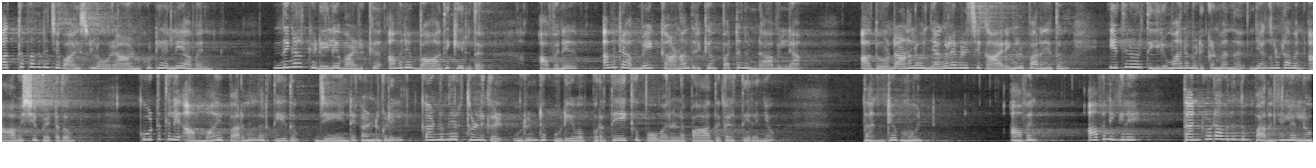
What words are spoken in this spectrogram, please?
പത്ത് പതിനഞ്ച് വയസ്സുള്ള ഒരു ആൺകുട്ടിയല്ലേ അവൻ. നിങ്ങൾക്കിടയിലെ വഴക്ക് അവനെ ബാധിക്കരുത്. അവന് അവന്റെ അമ്മയെ കാണാതിരിക്കാൻ പറ്റുന്നുണ്ടാവില്ല. അതുകൊണ്ടാണല്ലോ ഞങ്ങളെ വിളിച്ച് കാര്യങ്ങൾ പറഞ്ഞതും ഇതിനൊരു തീരുമാനമെടുക്കണമെന്ന് ഞങ്ങളോട് അവൻ ആവശ്യപ്പെട്ടതും. കൂട്ടത്തിലെ അമ്മായി പറഞ്ഞു നിർത്തിയതും ജയന്റെ കണ്ണുകളിൽ കണ്ണുനീർത്തുള്ളികൾ ഉരുണ്ടുകൂടിയവ പുറത്തേക്ക് പോകാനുള്ള പാതകൾ തിരഞ്ഞു. തന്റെ മോൻ. അവൻ അവനിങ്ങനെ തന്നോട് അവനൊന്നും പറഞ്ഞില്ലല്ലോ.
